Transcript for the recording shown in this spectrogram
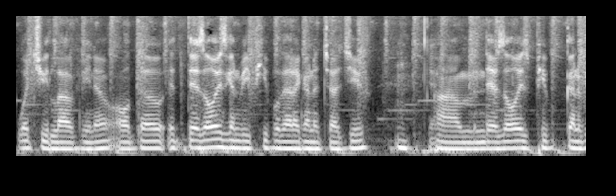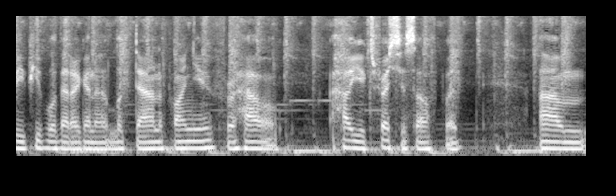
what you love. You know, although it, there's always going to be people that are going to judge you. Yeah. Um, and there's always going to be people that are going to look down upon you for how how you express yourself. But um,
